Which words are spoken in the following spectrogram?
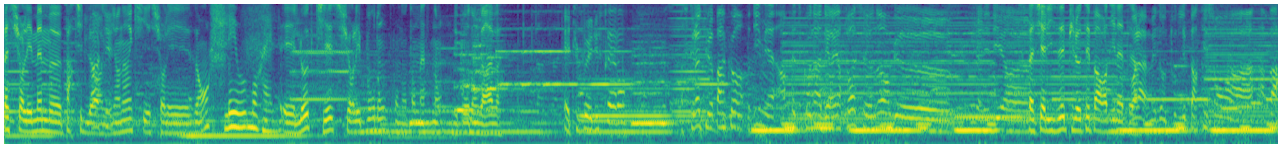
pas sur les mêmes parties de l'orgue. Il y en a un qui est sur les hanches Léo Morel. et l'autre qui est sur les bourdons qu'on entend maintenant, les bourdons graves. Et tu peux illustrer alors Parce que là tu l'as pas encore dit, mais en fait ce qu'on a derrière toi c'est un orgue, euh, j'allais dire. euh, Spatialisé, piloté par ordinateur. Voilà, mais dont toutes les parties sont à, à part.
